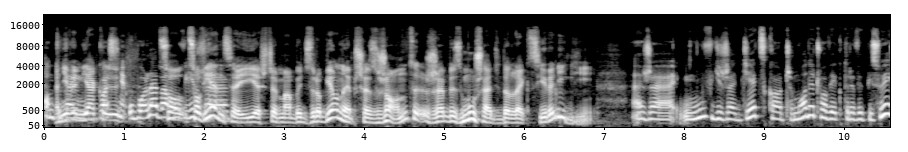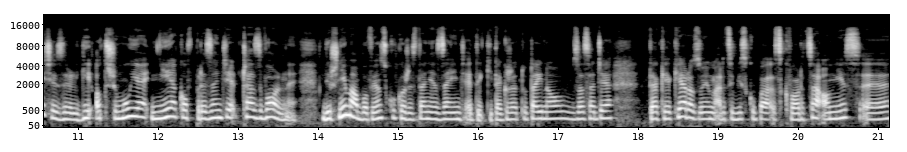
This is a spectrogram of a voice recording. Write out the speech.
On nie wiem, jak, właśnie ubolewa, co, mówi, co że... więcej jeszcze ma być zrobione przez rząd, żeby zmuszać do lekcji religii że mówi, że dziecko czy młody człowiek, który wypisuje się z religii, otrzymuje niejako w prezencie czas wolny, gdyż nie ma obowiązku korzystania z zajęć etyki. Także tutaj no, w zasadzie tak jak ja rozumiem arcybiskupa Skworca, on jest e,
